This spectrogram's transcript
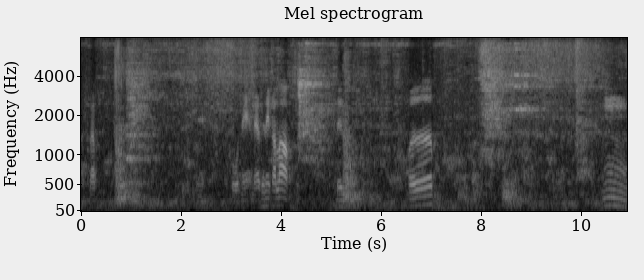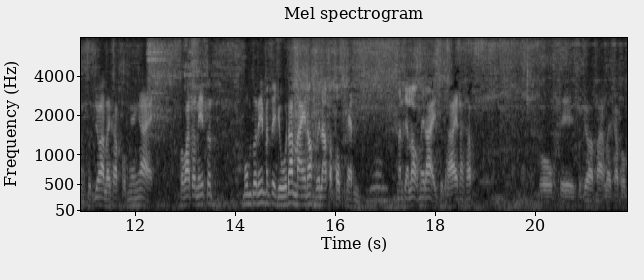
นะครับโคตรนี้แล้วทีนี้ก็ลอกดึงเฟิบอืมสุดยอดเลยครับผมง่ายๆ เพราะว่าตัวนี้ตัว มุมตัวนี้มันจะอยู่ด้านในเนาะเวลาประกบแผ่น มันจะลอกไม่ได้สุดท้ายนะครับ โอเคสุดยอดมากเลยครับผม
